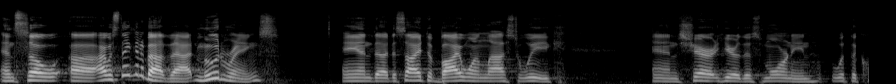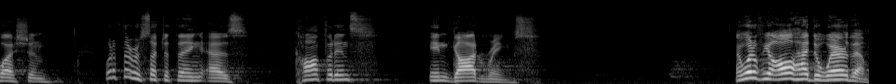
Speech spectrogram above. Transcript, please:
And so uh, I was thinking about that, mood rings, and uh, decided to buy one last week and share it here this morning with the question what if there was such a thing as confidence in God rings? And what if we all had to wear them?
